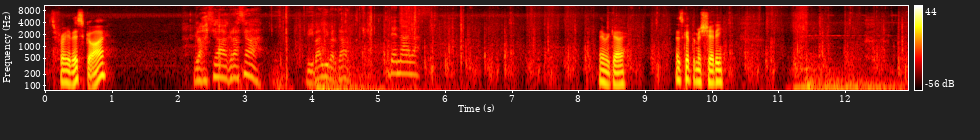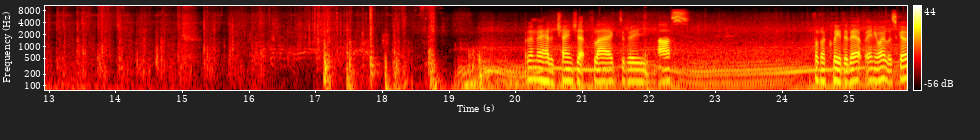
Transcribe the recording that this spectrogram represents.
Let's free this guy. Gracias, gracias. Viva libertad. De nada. There we go. Let's get the machete. I don't know how to change that flag to be us. Thought I cleared it out, but anyway, let's go.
